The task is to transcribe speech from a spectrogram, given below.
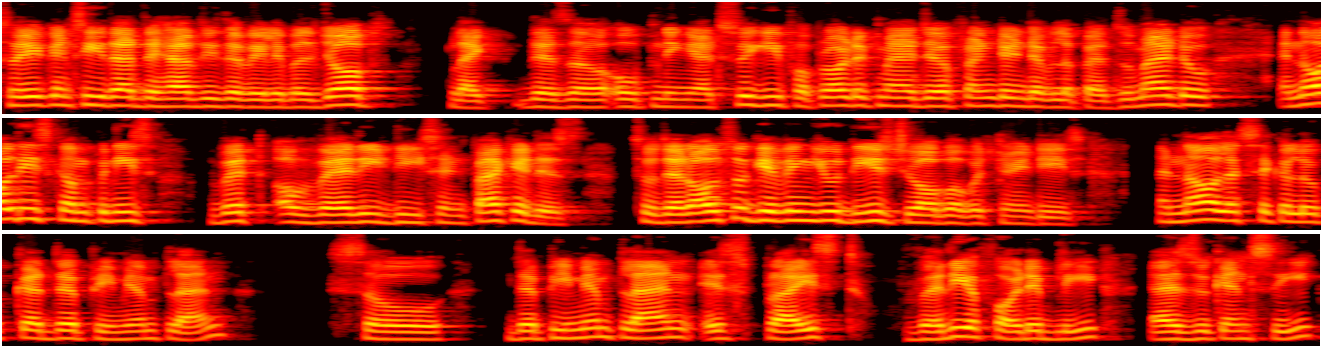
So you can see that they have these available jobs. Like there's an opening at Swiggy for product manager, front-end developer at Zomato, and all these companies with a very decent packages. So they're also giving you these job opportunities. And now let's take a look at their premium plan. So the premium plan is priced very affordably as you can see.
